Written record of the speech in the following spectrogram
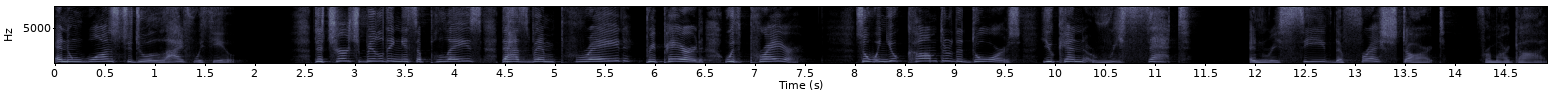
and wants to do life with you. The church building is a place that has been prayed, prepared with prayer. So when you come through the doors, you can reset and receive the fresh start from our God.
